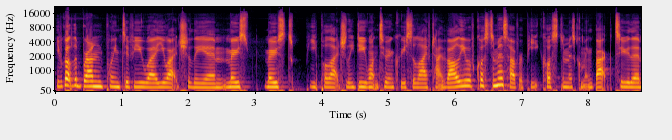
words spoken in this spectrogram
You've got the brand point of view where you actually um, most most people actually do want to increase the lifetime value of customers, have repeat customers coming back to them,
